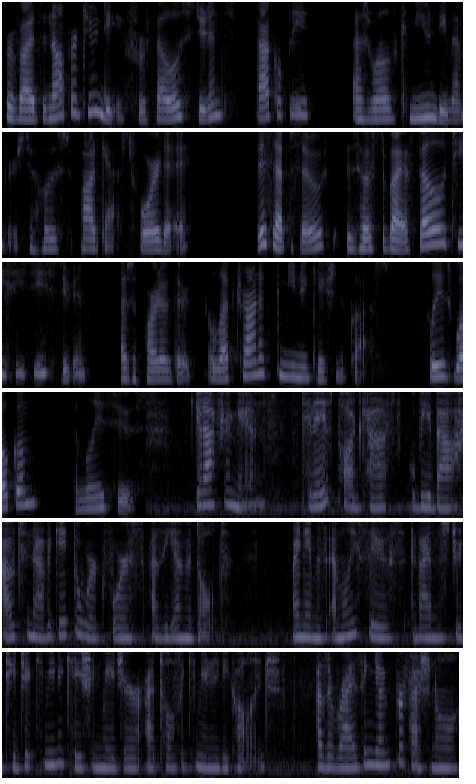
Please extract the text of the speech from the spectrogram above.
provides an opportunity for fellow students, faculty, as well as community members to host a podcast for a day. This episode is hosted by a fellow TCC student as a part of their electronic communication class. Please welcome Emily Suse. Good afternoon. Today's podcast will be about how to navigate the workforce as a young adult. My name is Emily Suse, and I'm a strategic communication major at Tulsa Community College. As a rising young professional,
